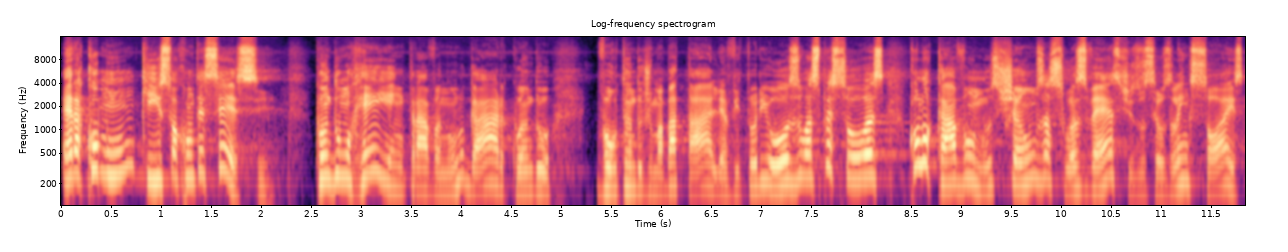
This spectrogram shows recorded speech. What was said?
Era comum que isso acontecesse. Quando um rei entrava num lugar, quando voltando de uma batalha, vitorioso, as pessoas colocavam nos chãos as suas vestes, os seus lençóis,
